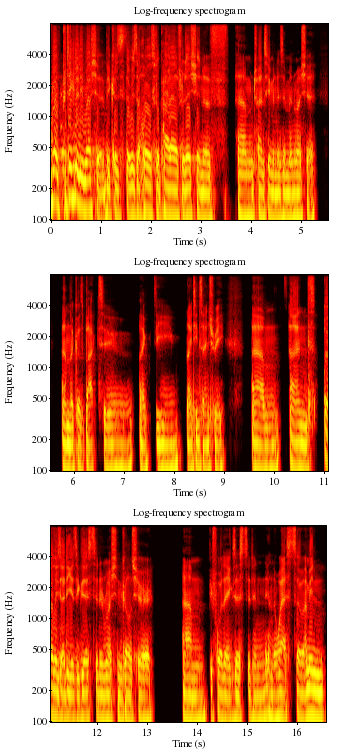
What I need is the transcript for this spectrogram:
well, particularly Russia, because there is a whole sort of parallel tradition of um, transhumanism in Russia um, that goes back to like the 19th century, um, and all these ideas existed in Russian culture um, before they existed in in the West. So, I mean,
